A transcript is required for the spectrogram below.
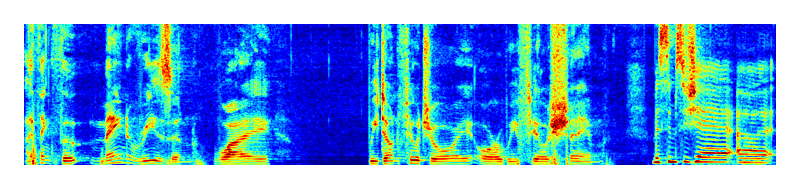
I think the main reason why we don't feel joy or we feel shame Myslím si, že eh,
